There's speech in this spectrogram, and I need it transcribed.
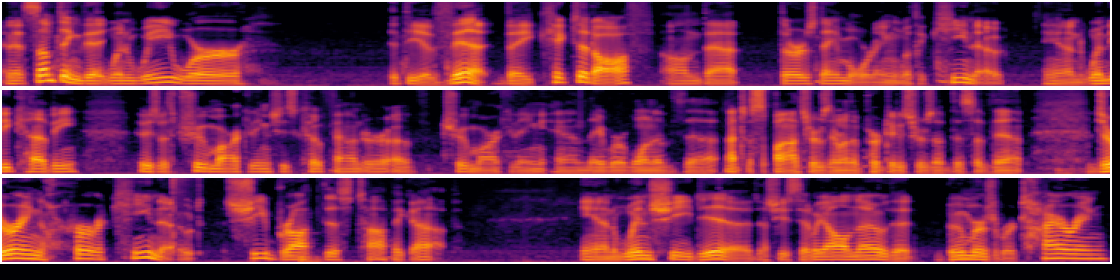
And it's something that when we were at the event, they kicked it off on that Thursday morning with a keynote. And Wendy Covey who's with TREW Marketing. She's co-founder of TREW Marketing, and they were one of the not just sponsors, they were the producers of this event. During her keynote, she brought this topic up. And when she did, she said, We all know that boomers are retiring.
